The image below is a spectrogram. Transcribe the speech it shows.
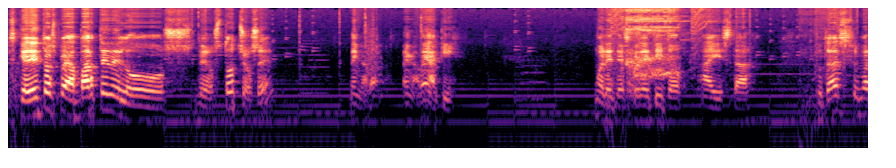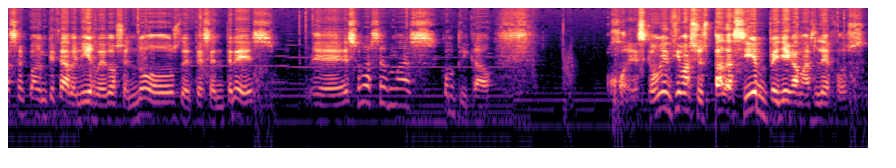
Esqueletos, pero aparte de los... de los tochos, ¿eh? Venga, va, venga, ven aquí. Muérete, esqueletito. Ahí está. Putas va a ser cuando empiece a venir de dos en dos, de tres en tres. Eh, eso va a ser más complicado. Joder, es que aún encima su espada siempre llega más lejos.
